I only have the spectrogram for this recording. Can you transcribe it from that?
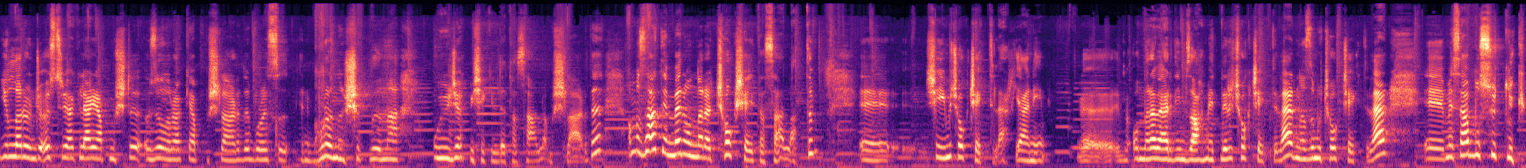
yıllar önce Östriyakiler yapmıştı, özel olarak yapmışlardı. Burası yani buranın şıklığına uyacak bir şekilde tasarlamışlardı. Ama zaten ben onlara çok şey tasarlattım. E, şeyimi çok çektiler. Yani e, onlara verdiğim zahmetleri çok çektiler, nazımı çok çektiler. E, mesela bu sütlük.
